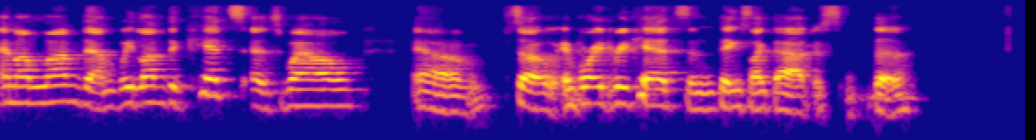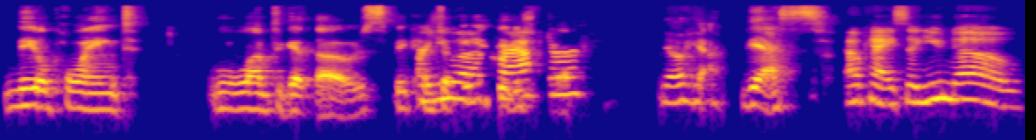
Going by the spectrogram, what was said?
and I love them. We love the kits as well. Um, so embroidery kits and things like that. Is the needlepoint. Love to get those because Are you a easy to ship. crafter? no, yeah. Yes. Okay, so you know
